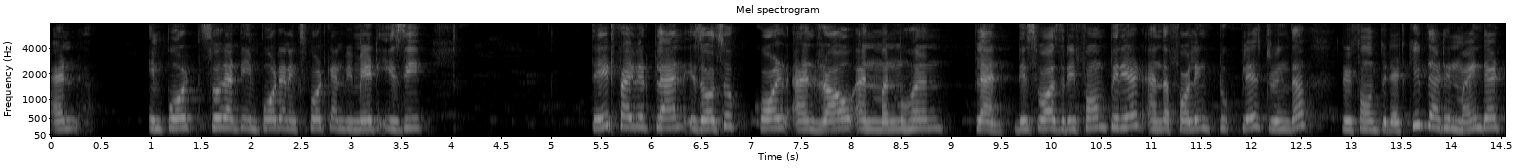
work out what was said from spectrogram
and import so that the import and export can be made easy the 8 5 year plan is also called and Rao and Manmohan plan. This was reform period and the following took place during the reform period. Keep that in mind that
